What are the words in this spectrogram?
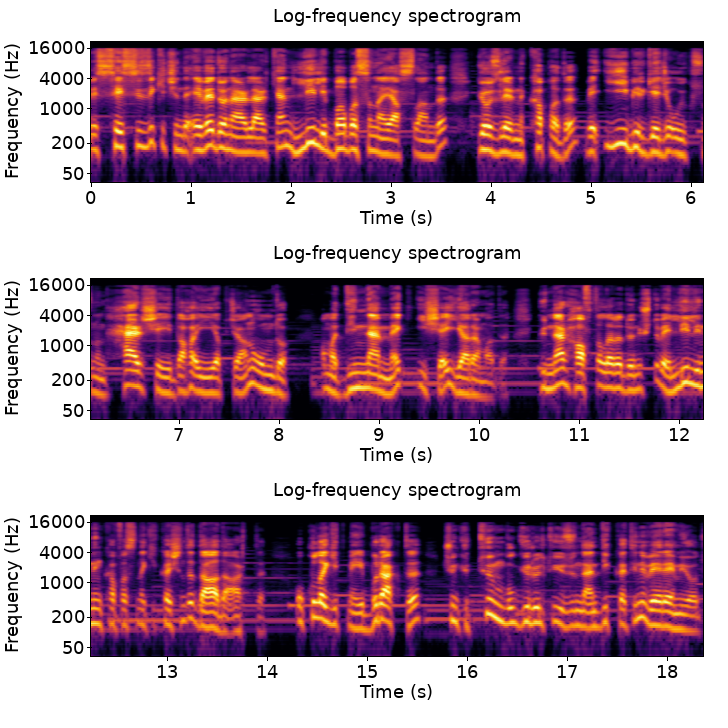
ve sessizlik içinde eve dönerlerken Lily babasına yaslandı, gözlerini kapadı ve iyi bir gece uykusunun her şeyi daha iyi yapacağını umdu. Ama dinlenmek işe yaramadı. Günler haftalara dönüştü ve Lily'nin kafasındaki kaşıntı daha da arttı. Okula gitmeyi bıraktı çünkü tüm bu gürültü yüzünden dikkatini veremiyordu.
